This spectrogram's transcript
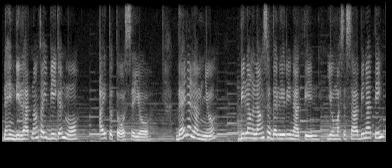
na hindi lahat ng kaibigan mo ay totoo sa iyo. Dahil alam nyo, bilang lang sa daliri natin yung masasabi nating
